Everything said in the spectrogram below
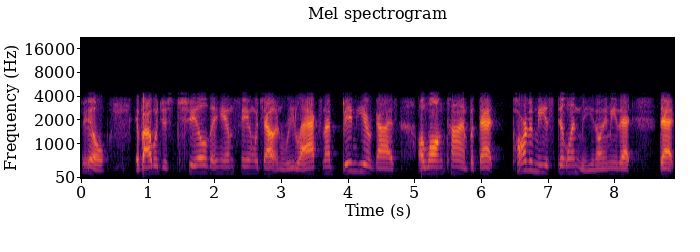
chill. If I would just chill the ham sandwich out and relax, and I've been here, guys, a long time, but that part of me is still in me. You know what I mean? That that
